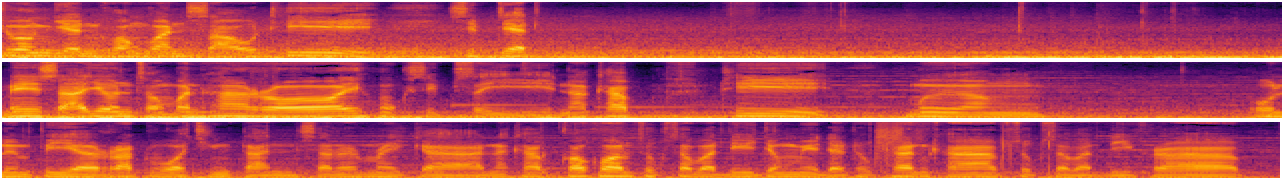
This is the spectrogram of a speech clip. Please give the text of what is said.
ช่วงเย็นของวันเสาร์ที่ 17เมษายน 2564 นะครับ ที่เมืองโอลิมเปียรัฐวอชิงตันสหรัฐอเมริกานะครับ ขอความสุขสวัสดีจงมีแด่ทุกท่านครับ สุขสวัสดีครับ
